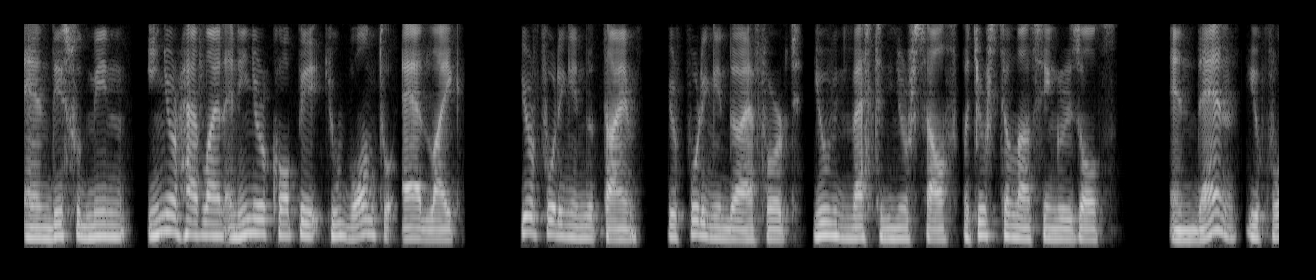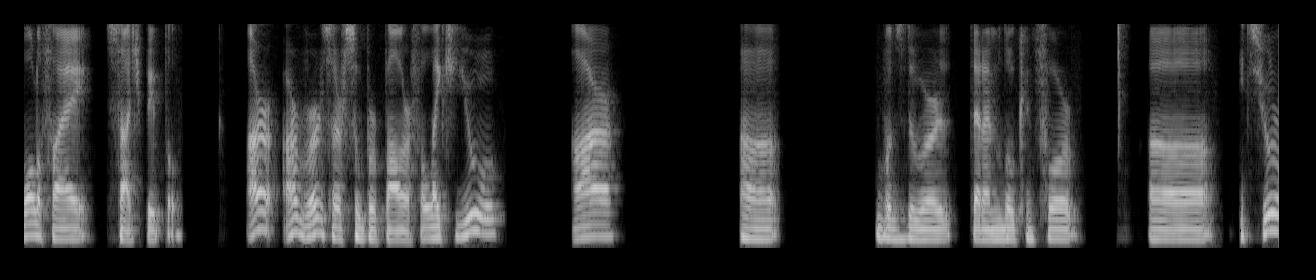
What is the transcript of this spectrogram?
And this would mean in your headline and in your copy you want to add like you're putting in the time you're putting in the effort you've invested in yourself but you're still not seeing results. And then you qualify such people. Our our words are super powerful. Like you are uh what's the word that i'm looking for? Uh it's your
